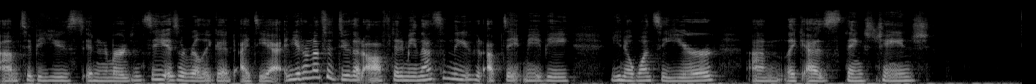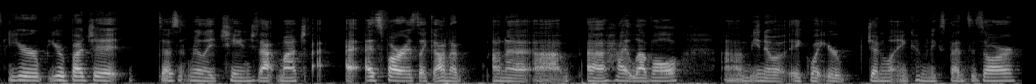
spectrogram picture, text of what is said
um, to be used in an emergency is a really good idea. And you don't have to do that often. I mean, that's something you could update maybe, you know, once a year, um, like as things change. Your your budget doesn't really change that much as far as like on a on a, uh, a high level, um, you know, like what your general income and expenses are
